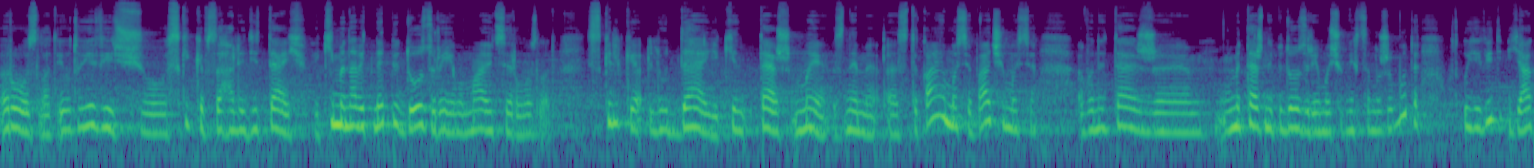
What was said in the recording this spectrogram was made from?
розлад. І от уявіть, що скільки взагалі дітей, які ми навіть не підозрюємо, мають цей розлад, скільки людей, які теж ми з ними е, стикаємося, бачимося, вони теж е, ми теж не підозрюємо, що в них це може бути. От уявіть, як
